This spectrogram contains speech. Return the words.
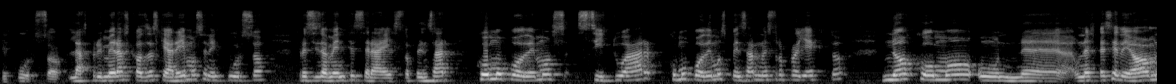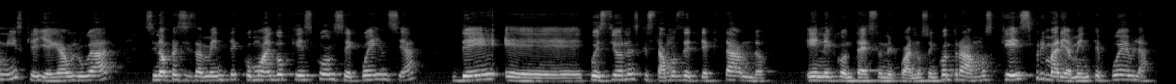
el curso. Las primeras cosas que haremos en el curso precisamente será esto, pensar cómo podemos situar, cómo podemos pensar nuestro proyecto, no como una, especie de ovnis que llega a un lugar, sino precisamente como algo que es consecuencia de eh, cuestiones que estamos detectando en el contexto en el cual nos encontramos, que es primariamente Puebla,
